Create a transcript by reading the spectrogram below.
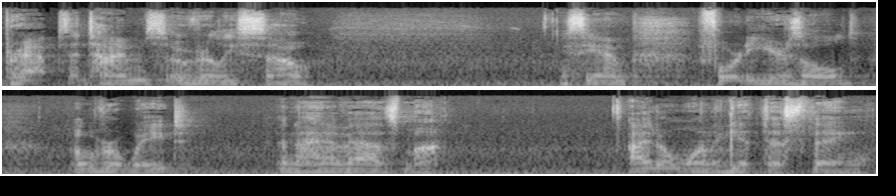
perhaps at times overly so. You see, I'm 40 years old, overweight, and I have asthma. I don't want to get this thing.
